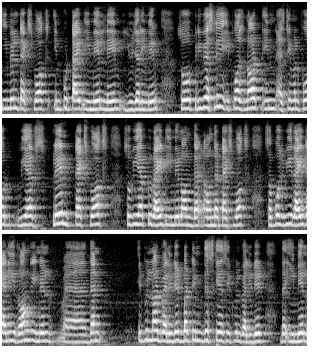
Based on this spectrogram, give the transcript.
email text box input type email name user email so previously it was not in HTML4 we have plain text box. So we have to write email on that on the text box. Suppose we write any wrong email uh, then it will not validate but in this case it will validate the email.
